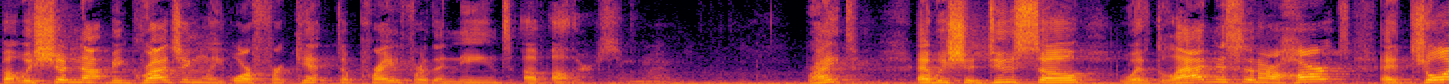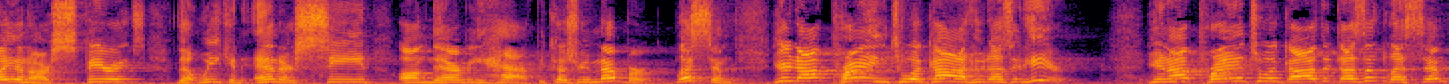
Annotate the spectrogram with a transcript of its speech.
But we should not begrudgingly or forget to pray for the needs of others. Right? And we should do so with gladness in our hearts and joy in our spirits that we can intercede on their behalf. Because remember, listen, you're not praying to a God who doesn't hear. You're not praying to a God that doesn't listen.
